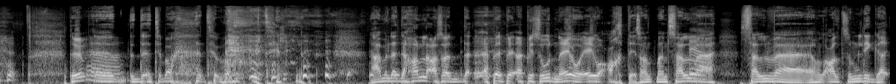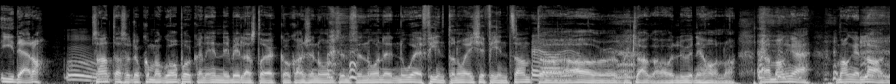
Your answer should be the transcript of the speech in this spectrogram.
Du, eh, tilbake, tilbake til Nei, men det, det handler Altså, episoden er jo, er jo artig, sant? men selve, selve alt som ligger i det, da. Mm. Altså, da kommer gårdbrukeren inn i villastrøk, og kanskje noen syns er, noe er fint og noe er ikke fint. Sant? Og, Ja, ja. «Å, beklager, og luen i hånden. Og det er mange, mange lag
